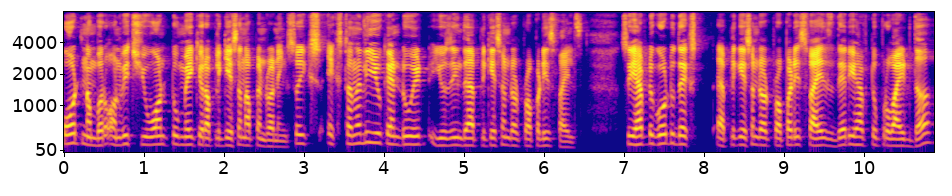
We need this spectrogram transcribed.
port number on which you want to make your application up and running. So ex externally you can do it using the application.properties files. So you have to go to the application.properties files. There you have to provide the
